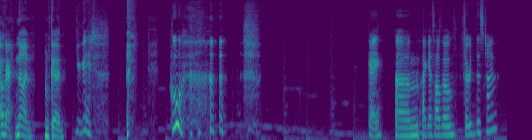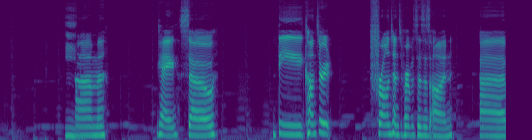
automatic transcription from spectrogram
Okay, nun. I'm good. You're good. Whew. okay. Um, I guess I'll go third this time. E. Um, okay, so the concert, for all intents and purposes, is on. Uh,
